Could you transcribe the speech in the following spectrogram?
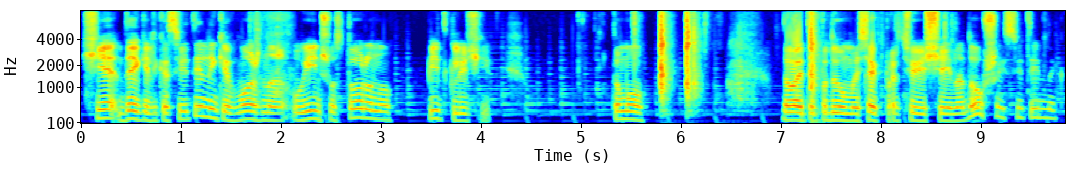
ще декілька світильників можна у іншу сторону підключити. Тому давайте подивимося, як працює ще й на довший світильник.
